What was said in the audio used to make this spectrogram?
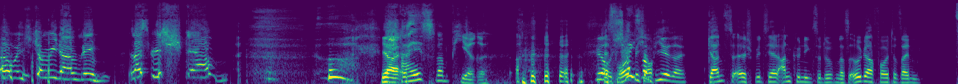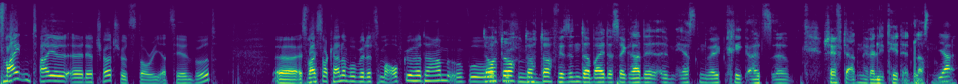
Oh, bin ich schon wieder am Leben? Lass mich sterben! ja, es Scheiß Vampire. Freut scheiß mich auch- Vampire. Ganz äh, speziell ankündigen zu dürfen, dass Irgaf heute seinen zweiten Teil äh, der Churchill-Story erzählen wird. Äh, es weiß zwar keiner, wo wir letztes Mal aufgehört haben. Irgendwo Doch, doch, doch, doch. Wir sind dabei, dass er gerade im Ersten Weltkrieg als äh, Chef der Admiralität entlassen wurde. Ja,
